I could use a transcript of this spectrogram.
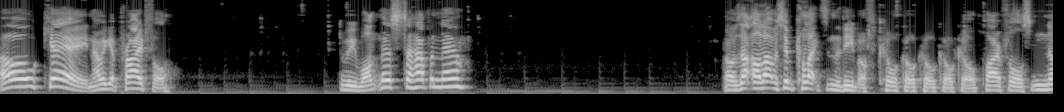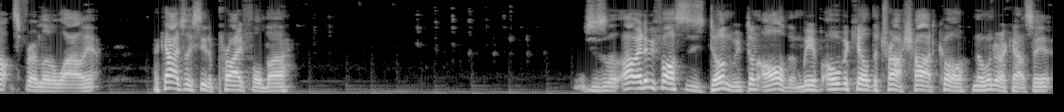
Okay, now we get prideful. Do we want this to happen now? Oh, was that? Oh, that was him collecting the debuff. Cool, cool, cool, cool, cool. Prideful's nuts for a little while yet. I can't actually see the prideful bar. Which is oh, enemy forces is done. We've done all of them. We have overkilled the trash hardcore. No wonder I can't see it.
